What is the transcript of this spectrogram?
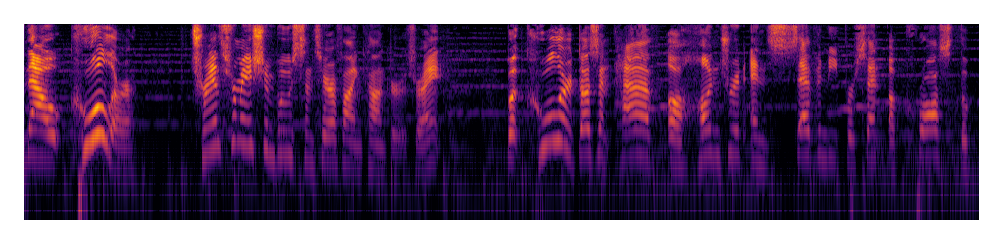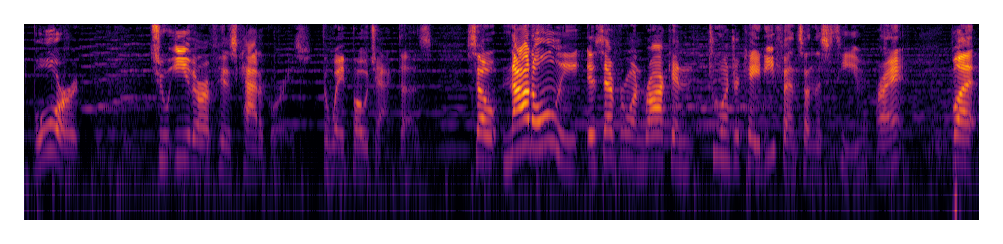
now Cooler transformation boosts and terrifying conquerors, right? But Cooler doesn't have 170% across the board to either of his categories, the way Bojack does. So not only is everyone rocking 200k defense on this team, right? But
